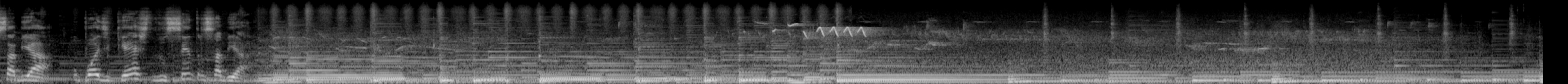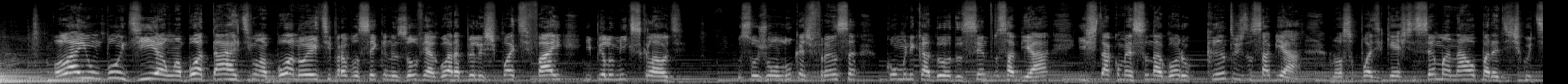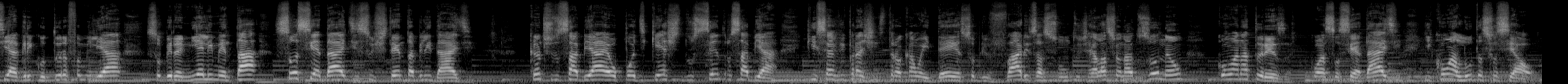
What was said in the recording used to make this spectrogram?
Sabiá, o podcast do Centro Sabiá. Olá e um bom dia, uma boa tarde, uma boa noite para você que nos ouve agora pelo Spotify e pelo Mixcloud. Eu sou João Lucas França, comunicador do Centro Sabiá, e está começando agora o Cantos do Sabiá, nosso podcast semanal para discutir agricultura familiar, soberania alimentar, sociedade e sustentabilidade. Cantos do Sabiá é o podcast do Centro Sabiá, que serve para a gente trocar uma ideia sobre vários assuntos relacionados ou não com a natureza, com a sociedade e com a luta social.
